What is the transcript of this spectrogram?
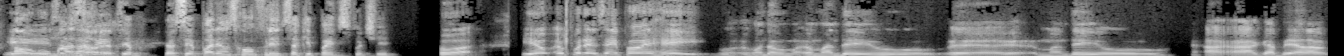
sim. Algumas não. Eu, separei uns conflitos aqui para discutir. Boa. Eu, eu, por exemplo, eu errei quando eu, eu mandei o, é, mandei o a, a, Gabriela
